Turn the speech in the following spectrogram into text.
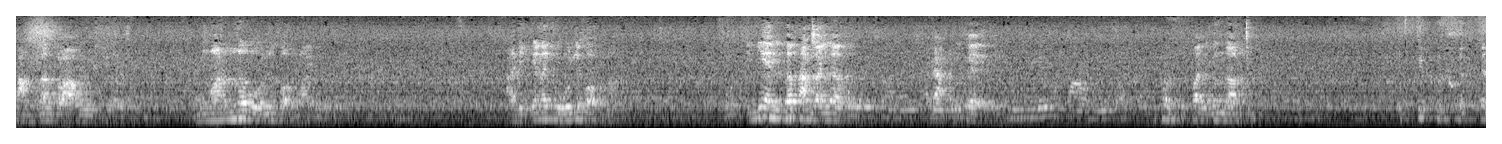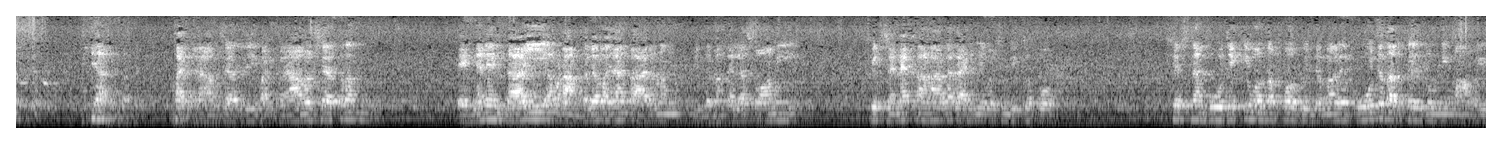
പന്തം ക്ലാവ് മണ്ണ് പോലും സ്വർണമായി അടിക്കണ ചൂൽ സ്വർണം ഇനി എന്താ തങ്കല്ലാത്ത പത്മനാഭക്ഷേത്രം പത്മനാഭക്ഷേത്രം എങ്ങനെ ഉണ്ടായി? അവിടെ അമ്പലം വരാൻ കാരണം വില്ലമംഗല സ്വാമി കൃഷ്ണനെ കാണാതെ കഴിഞ്ഞ വർഷം വിളിച്ചപ്പോൾ കൃഷ്ണൻ പൂജയ്ക്ക് വന്നപ്പോൾ വില്ലമംഗല പൂജ തർക്കരുതുണ്ടി മാറി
